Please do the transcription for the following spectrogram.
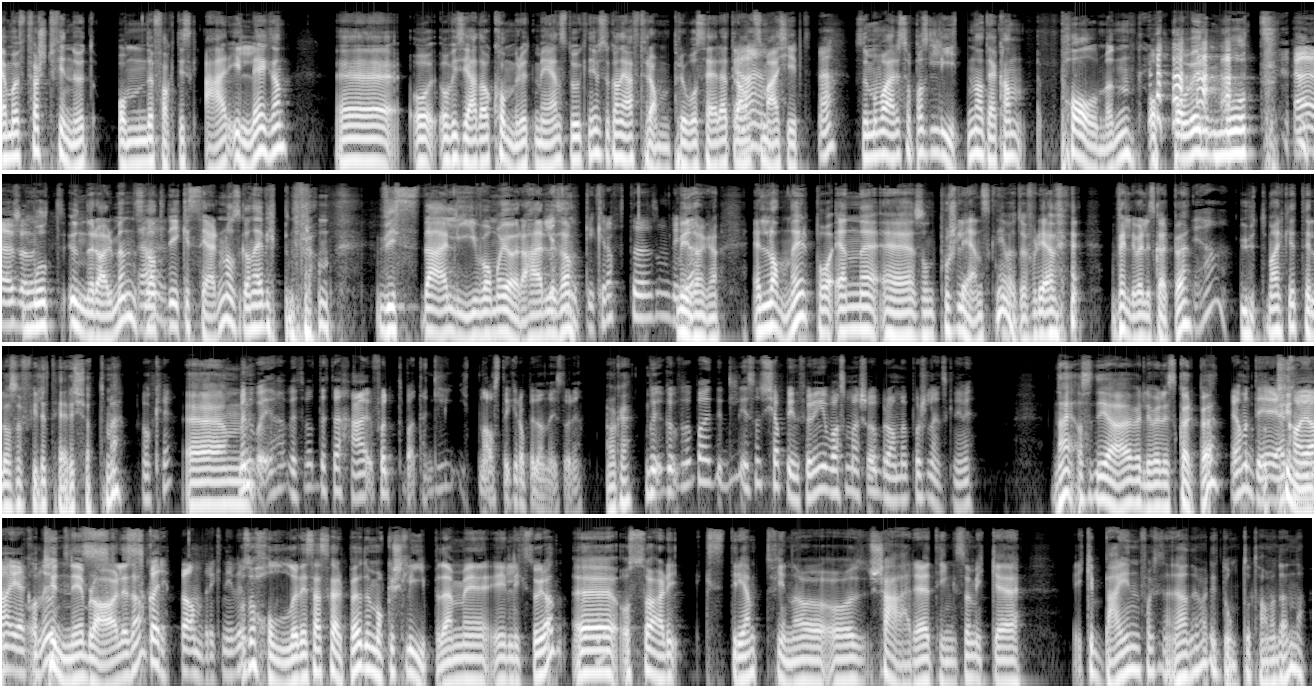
Jeg må først finne ut om det faktisk er ille, ikke sant? Eh, og, og hvis jeg da kommer ut med en stor kniv, så kan jeg framprovosere et eller annet ja. som er kjipt. Ja. Så den må være såpass liten at jeg kan palme den oppover mot, Ja, mot underarmen, sånn Ja. at de ikke ser den, og så kan jeg vippe den fram hvis det er liv om å gjøre her, liksom. tankekraft eh, Mye tankekraft. Jeg lander på en uh, sånn porselenskniv, vet du, for de er veldig, veldig skarpe. Ja, Utmerket til å filetere kjøtt med. ok. Um, Men ja, vet du hva, dette her For bare ta en liten avstikker opp i denne historien. ok. Bare litt sånn kjapp innføring i hva som er så bra med porselenskniver. Nei, altså, de er veldig, veldig skarpe. Ja, men det, Og jeg kan, jeg, jeg kan jo tynne i bladet, liksom. skarpe andre kniver. Og så holder de seg skarpe. Du må ikke slipe dem i, i like stor grad. Uh, og så er de ekstremt fine å, å skjære ting som ikke Ikke bein, faktisk. Ja, det var litt dumt å ta med den, da.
